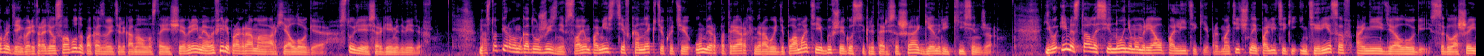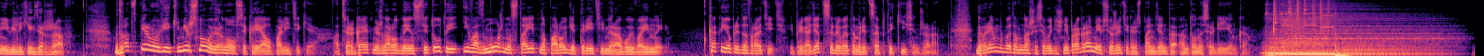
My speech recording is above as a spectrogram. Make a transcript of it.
Добрый день, говорит Радио Свобода, показывает телеканал «Настоящее время». В эфире программа «Археология». В студии Сергей Медведев. На 101-м году жизни в своем поместье в Коннектикуте умер патриарх мировой дипломатии, бывший госсекретарь США Генри Киссинджер. Его имя стало синонимом реал-политики, прагматичной политики интересов, а не идеологий, соглашений великих держав. В 21 веке мир снова вернулся к реал-политике отвергает международные институты и, возможно, стоит на пороге Третьей мировой войны. Как ее предотвратить? И пригодятся ли в этом рецепты Киссинджера? Говорим об этом в нашей сегодняшней программе в сюжете корреспондента Антона Сергеенко.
